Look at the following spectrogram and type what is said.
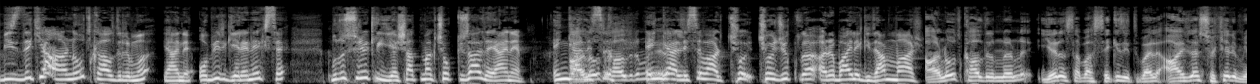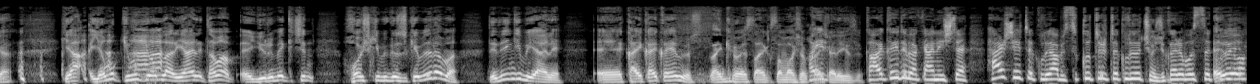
Bizdeki Arnavut kaldırımı yani o bir gelenekse bunu sürekli yaşatmak çok güzel de yani engellisi, kaldırımı, engellisi var. Ço- çocukla arabayla giden var. Arnavut kaldırımlarını yarın sabah 8 itibariyle acilen sökelim ya. ya yamuk yumuk yollar yani tamam e, yürümek için hoş gibi gözükebilir ama dediğin gibi yani e, kaykay kayamıyorsun. Sanki mesela sanki sabah akşam kaykayla Hayır geziyor. kaykayı da bak yani işte her şey takılıyor abi scooter takılıyor çocuk arabası takılıyor.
